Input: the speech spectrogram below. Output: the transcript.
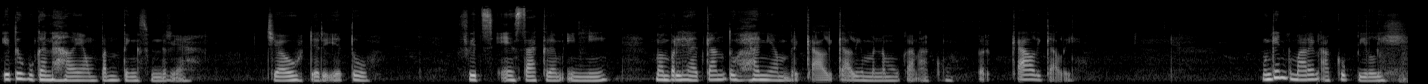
Itu bukan hal yang penting sebenarnya. Jauh dari itu. Feeds Instagram ini memperlihatkan Tuhan yang berkali-kali menemukan aku. Berkali-kali. Mungkin kemarin aku pilih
